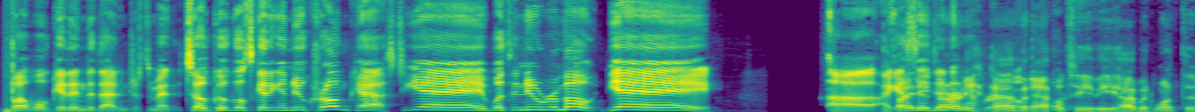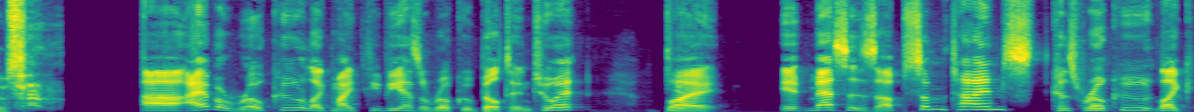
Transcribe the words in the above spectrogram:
but we'll get into that in just a minute. So Google's getting a new Chromecast, yay! With a new remote, yay! Uh, I if guess I they didn't already have, have an Apple. TV, I would want this. Uh, I have a Roku. Like my TV has a Roku built into it, but it messes up sometimes because Roku, like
